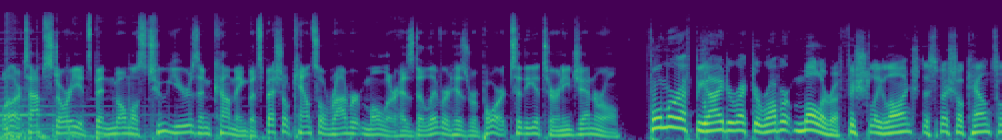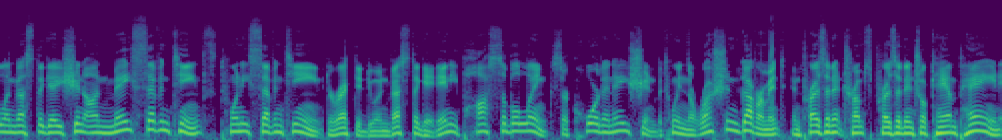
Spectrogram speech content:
Well, our top story, it's been almost two years in coming, but special counsel Robert Mueller has delivered his report to the Attorney General. Former FBI Director Robert Mueller officially launched the special counsel investigation on May 17, 2017, directed to investigate any possible links or coordination between the Russian government and President Trump's presidential campaign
